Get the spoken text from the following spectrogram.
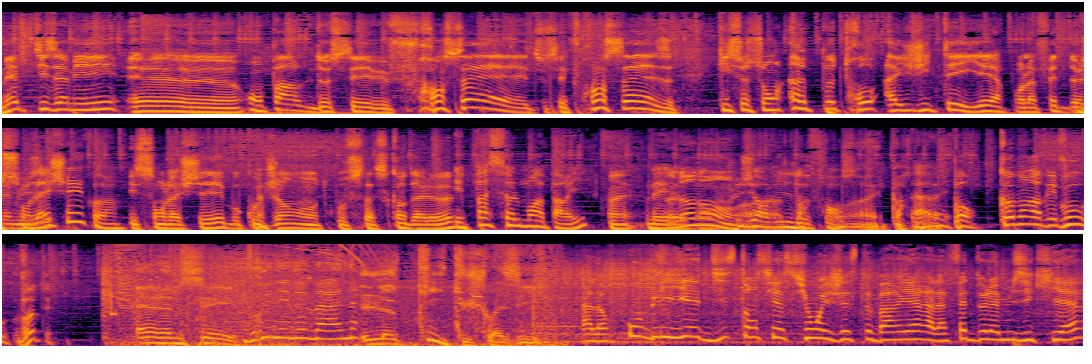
mes petits amis, euh, on parle de ces Français, de ces Françaises qui se sont un peu trop agitées hier pour la fête de Ils la sont musique. lâchés quoi. Ils sont lâchés. Beaucoup de gens trouvent ça scandaleux. Et pas seulement à Paris, Ouais. mais Euh, euh, dans plusieurs euh, villes de France. ouais. Ah ouais. Bon, comment avez-vous voté? RMC, Brunet Neumann. le qui tu choisis Alors, oubliez distanciation et gestes barrières à la fête de la musique hier.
